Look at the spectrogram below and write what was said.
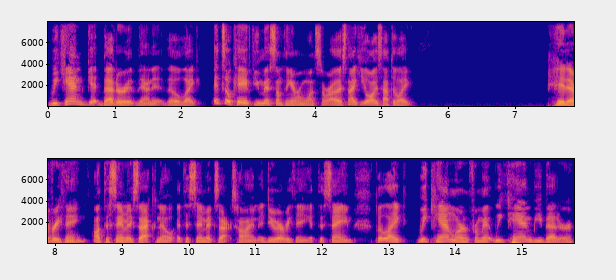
We can get better than it though. Like, it's okay if you miss something every once in a while. It's not like you always have to like hit everything at the same exact note at the same exact time and do everything at the same. But like, we can learn from it. We can be better.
